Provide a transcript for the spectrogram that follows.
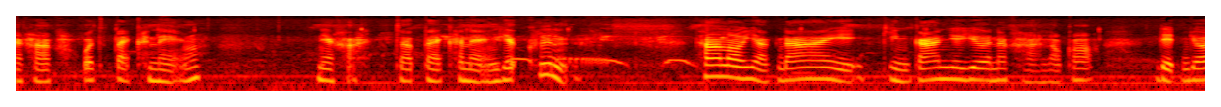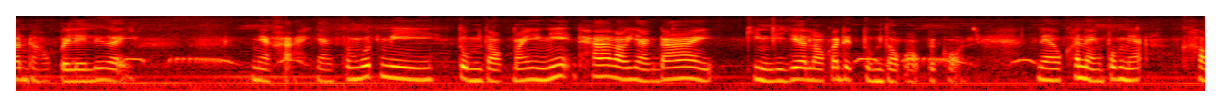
นะคะ เขาก็จะแตกแขนง เนี่ยค่ะ จะแตกแขนงเยอะขึ้น ถ้าเราอยากได้กิ่งก้านเยอะ ๆนะคะ เราก็เด็ดยอดดอกไปเรื่อยๆ เนี่ยค่ะ อย่างสมมุติมีตุ่มดอกไม้อย่างนี้ ถ้าเราอยากได้กิ่งเยอะๆ เราก็เด็ดตุ่มดอกออกไปก่อน แล้วแขนงพวกเนี้ยเขา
